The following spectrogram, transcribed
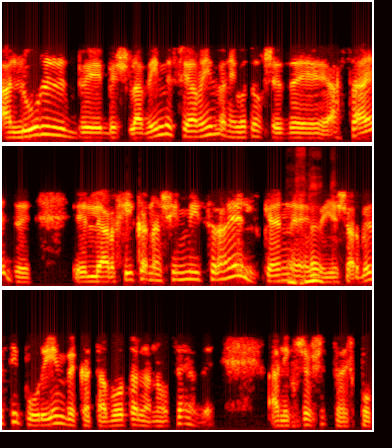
עלול בשלבים מסוימים, ואני בטוח שזה עשה את זה, אה, להרחיק אנשים מישראל, כן? ויש הרבה סיפורים וכתבות על הנושא הזה. אני חושב שצריך פה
